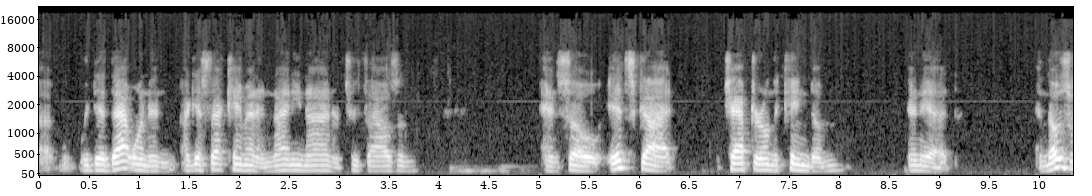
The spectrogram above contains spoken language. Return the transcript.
Uh, we did that one, and I guess that came out in '99 or 2000. And so it's got chapter on the kingdom in it. And those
